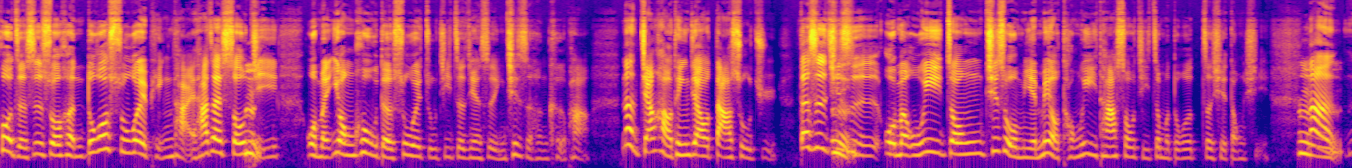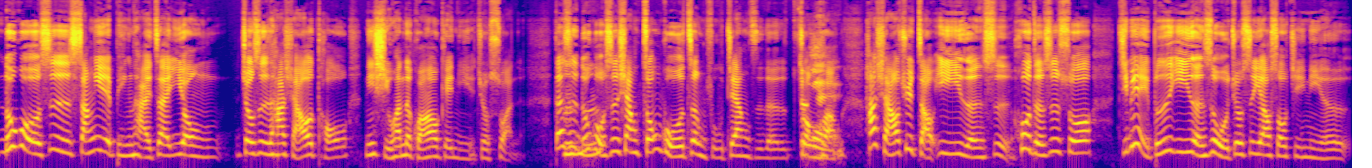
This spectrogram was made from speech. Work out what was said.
或者是说很多数位平台，它在收集我们用户的数位足迹这件事情，其实很可怕。那讲好听叫大数据，但是其实我们无意中，其实我们也没有同意他收集这么多这些东西。那如果是商业平台在用，就是他想要投你喜欢的广告给你也就算了。但是如果是像中国政府这样子的状况，他想要去找异议人士，或者是说，即便也不是异议人士，我就是要。收集你的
